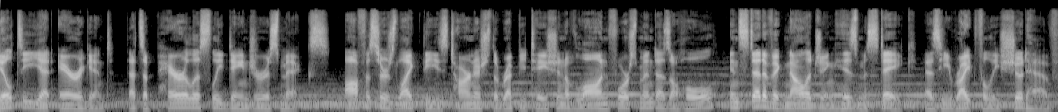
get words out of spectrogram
Guilty yet arrogant, that's a perilously dangerous mix. Officers like these tarnish the reputation of law enforcement as a whole. Instead of acknowledging his mistake, as he rightfully should have,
